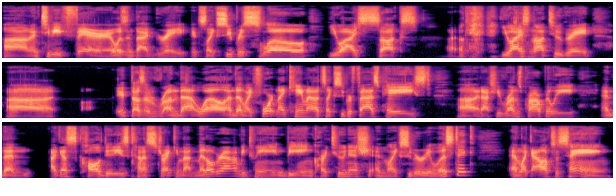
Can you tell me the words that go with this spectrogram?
Um, and to be fair, it wasn't that great. It's like super slow. UI sucks. Uh, okay, UI is not too great. Uh, it doesn't run that well. And then like Fortnite came out. It's like super fast paced. Uh, it actually runs properly. And then I guess Call of Duty is kind of striking that middle ground between being cartoonish and like super realistic. And like Alex was saying,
